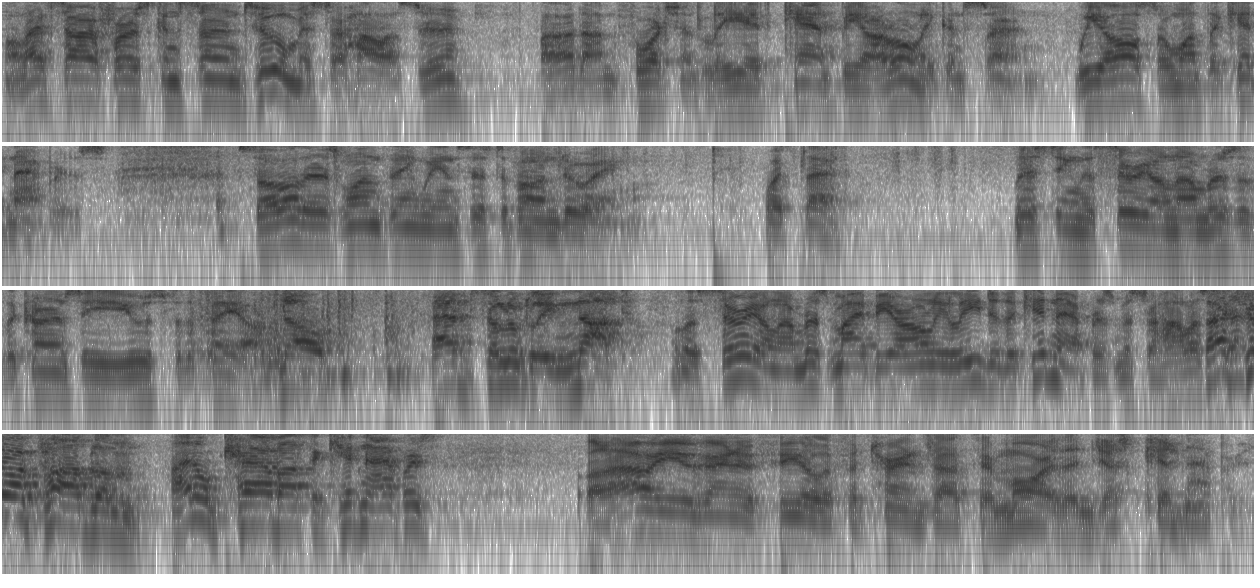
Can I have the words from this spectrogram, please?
Well, that's our first concern, too, Mr. Hollister. But unfortunately, it can't be our only concern. We also want the kidnappers. So there's one thing we insist upon doing. What's that? Listing the serial numbers of the currency you used for the payoff. No, absolutely not. Well, the serial numbers might be our only lead to the kidnappers, Mr. Hollister. That's your problem. I don't care about the kidnappers. Well, how are you going to feel if it turns out they're more than just kidnappers?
